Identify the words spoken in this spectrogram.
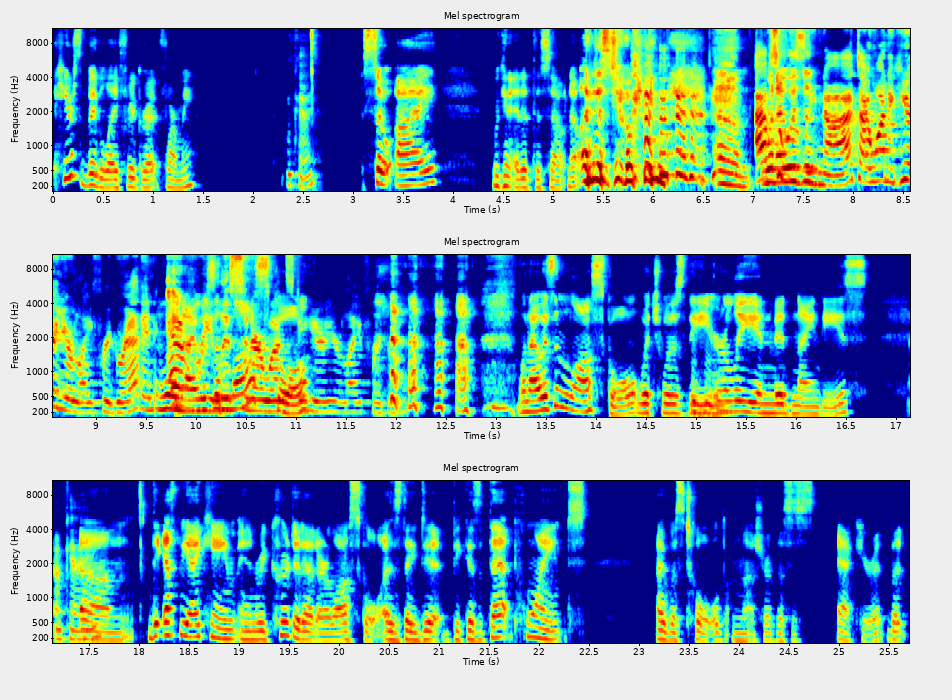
here's a big life regret for me. Okay. So I, we can edit this out. No, I'm just joking. Um, Absolutely when I was in, not. I want to hear your life regret, and every was in law listener wants to hear your life regret. when I was in law school, which was the Mhm. early and mid 90s, Okay. um, the FBI came and recruited at our law school, as they did, because at that point, I was told, I'm not sure if this is accurate, but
